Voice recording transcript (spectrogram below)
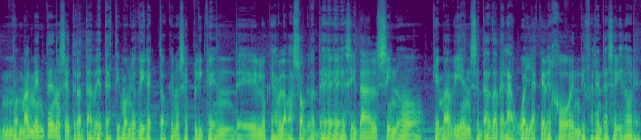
Normalmente no se trata de testimonios directos que nos expliquen de lo que hablaba Sócrates y tal, sino que más bien se trata de las huellas que dejó en diferentes seguidores.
